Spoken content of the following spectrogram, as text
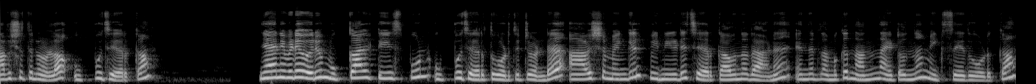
ആവശ്യത്തിനുള്ള ഉപ്പ് ചേർക്കാം. ഞാനിവിടെ ഒരു മുക്കാൽ ടീസ്പൂൺ ഉപ്പ് ചേർത്ത് കൊടുത്തിട്ടുണ്ട്. ആവശ്യമെങ്കിൽ പിന്നീട് ചേർക്കാവുന്നതാണ്. എന്നിട്ട് നമുക്ക് നന്നായിട്ടൊന്ന് മിക്സ് ചെയ്ത് കൊടുക്കാം.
